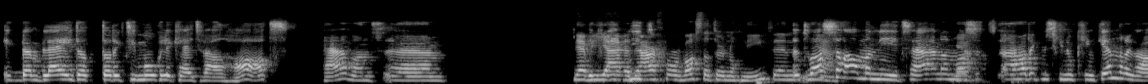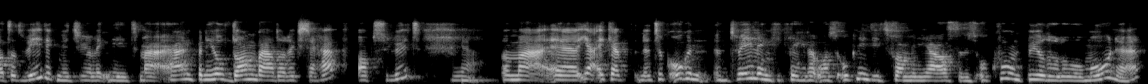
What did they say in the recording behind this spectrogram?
ik ben blij dat, dat ik die mogelijkheid wel had. Hè? Want um, ja, de jaren daarvoor was dat er nog niet. En, het was ja. er allemaal niet. Hè? En dan was ja. het, had ik misschien ook geen kinderen gehad. Dat weet ik natuurlijk niet. Maar hè, ik ben heel dankbaar dat ik ze heb. Absoluut. Ja. Maar uh, ja, ik heb natuurlijk ook een, een tweeling gekregen. Dat was ook niet iets familiaals. Dat is ook gewoon puur door de hormonen.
